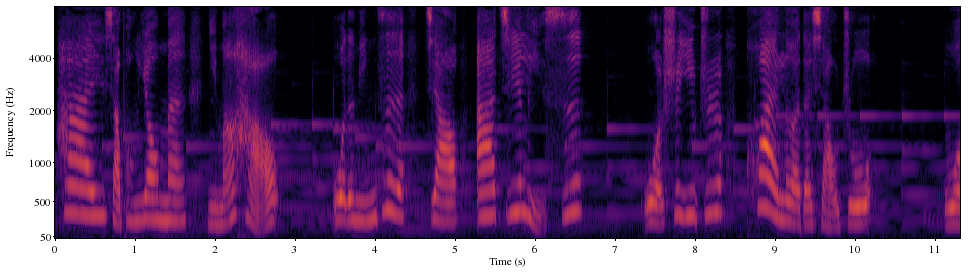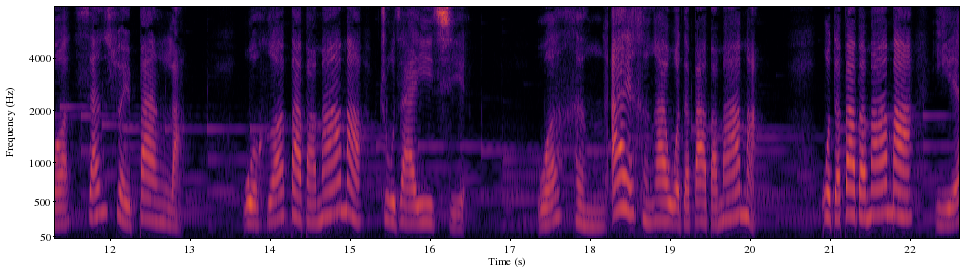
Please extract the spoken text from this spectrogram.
嗨，小朋友们，你们好！我的名字叫阿基里斯，我是一只快乐的小猪，我三岁半了。我和爸爸妈妈住在一起，我很爱很爱我的爸爸妈妈，我的爸爸妈妈也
